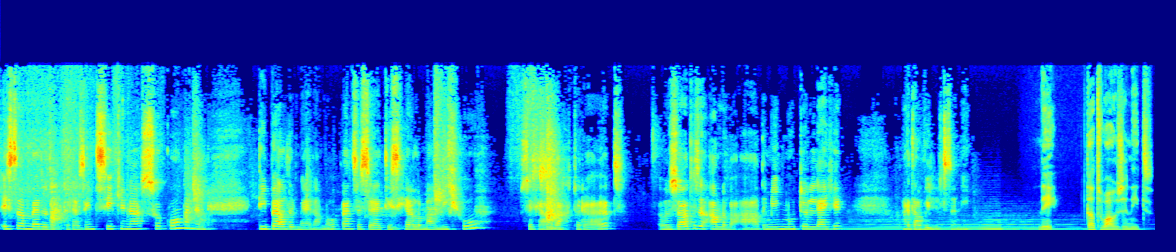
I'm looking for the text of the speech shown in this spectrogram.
is ze dan bij de dokteres in het ziekenhuis gekomen. En die belde mij dan op en ze zei, het is helemaal niet goed. Ze gaat achteruit. We zouden ze aan de beademing moeten leggen. Maar dat wil ze niet. Nee, dat wou ze niet.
